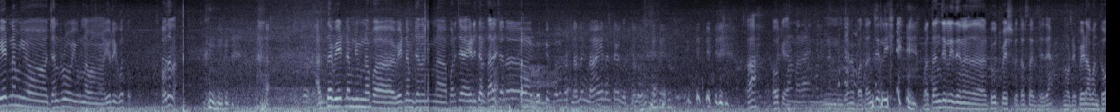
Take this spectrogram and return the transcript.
ವಿಯೆಟ್ನಾಮ್ ಜನರು ಇವ್ರನ್ನ ಇವ್ರಿಗೆ ಗೊತ್ತು. ಹೌದಲ್ಲ? ಅರ್ಧ ವಿಯೆಟ್ನಾಮ್ ನಿಮ್ಮನ್ನ ವಿಯೆಟ್ನಾಮ್ ಜನ ನಿಮ್ಮನ್ನ ಪರಿಚಯ ಹಿಡಿತಾರೆ ತಾನೆ? ಜನ ಗೊತ್ತಿರ್ಬೋದು ಬಟ್ ನನಗೆ ನಾ ಏನಂತೇಳಿ ಗೊತ್ತಿಲ್ಲ. ಹಾಂ ಓಕೆ. ಏನೋ ಪತಂಜಲಿ ಪತಂಜಲಿದೇನ ಟೂತ್ ಪೇಸ್ಟ್ ತರಿಸ್ತಾ ಇದೆ ನೋಡ್ರಿ ಪೇಡ ಬಂತು.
